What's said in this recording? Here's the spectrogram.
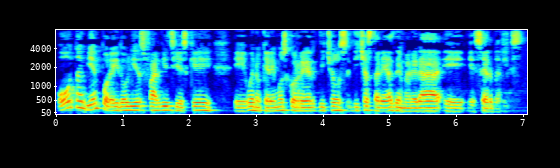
o también por AWS Fargate si es que, eh, bueno, queremos correr dichos, dichas tareas de manera eh, serverless.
